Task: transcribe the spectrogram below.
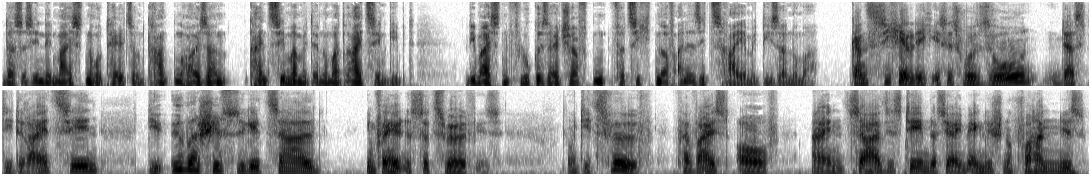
dass es in den meisten Hotels und Krankenhäusern kein Zimmer mit der Nummer 13 gibt. Die meisten Fluggesellschaften verzichten auf eine Sitzreihe mit dieser Nummer. Ganz sicherlich ist es wohl so, dass die 13 die überschüssige Zahl im Verhältnis zur 12 ist. Und die 12 verweist auf ein Zahlsystem, das ja im Englischen noch vorhanden ist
